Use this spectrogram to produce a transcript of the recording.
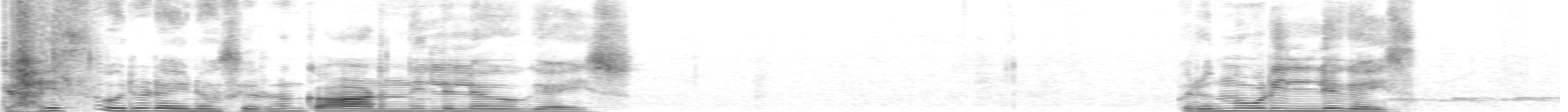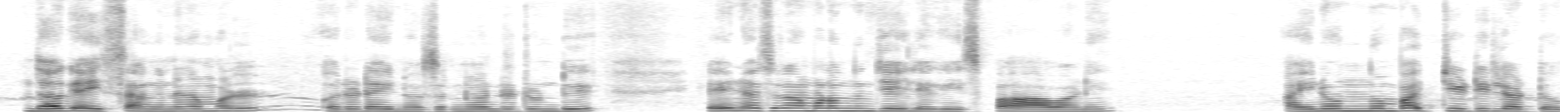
ഗൈസ് ഒരു ഡൈനോസറിനും കാണുന്നില്ലല്ലോ ഗൈസ് ഒരൊന്നും കൂടി ഇല്ല ഗൈസ് എന്താ ഗൈസ് അങ്ങനെ നമ്മൾ ഒരു ഡൈനോസറിനെ കണ്ടിട്ടുണ്ട്. ഡൈനോസർ നമ്മളൊന്നും ചെയ്യില്ല ഗൈസ് പാവാണ്. അതിനൊന്നും പറ്റിയിട്ടില്ല കേട്ടോ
